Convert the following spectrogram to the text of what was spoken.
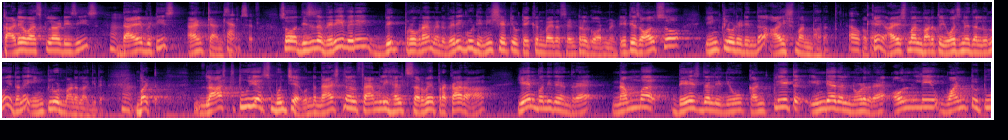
cardiovascular disease, diabetes, and cancer. Cancer. So this is a very very big program and a very good initiative taken by the central government. It is also included in the Ayushman Bharat. Okay. Ayushman Bharat ಯೋಜನೆದಲ್ಲೂ ಇದನ್ನು ಇನ್ಕ್ಲೂಡ್ ಮಾಡಲಾಗಿದೆ ಬಟ್ ಲಾಸ್ಟ್ ಟೂ ಇಯರ್ಸ್ ಮುಂಚೆ ಒಂದು ನ್ಯಾಷನಲ್ ಫ್ಯಾಮಿಲಿ ಹೆಲ್ತ್ ಸರ್ವೆ ಪ್ರಕಾರ ಏನು ಬಂದಿದೆ ಅಂದರೆ ನಮ್ಮ ದೇಶದಲ್ಲಿ ನೀವು ಕಂಪ್ಲೀಟ್ ಇಂಡಿಯಾದಲ್ಲಿ ನೋಡಿದ್ರೆ only one to two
